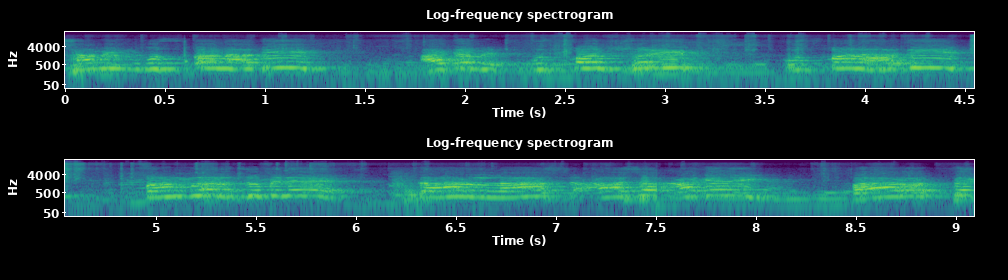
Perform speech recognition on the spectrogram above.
শামীম উসমান হাদিব আগামী উসমান শরীফ উসমান হাদিব বাংলার জমিনে তার লাশ আসার আগেই ভারত থেকে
